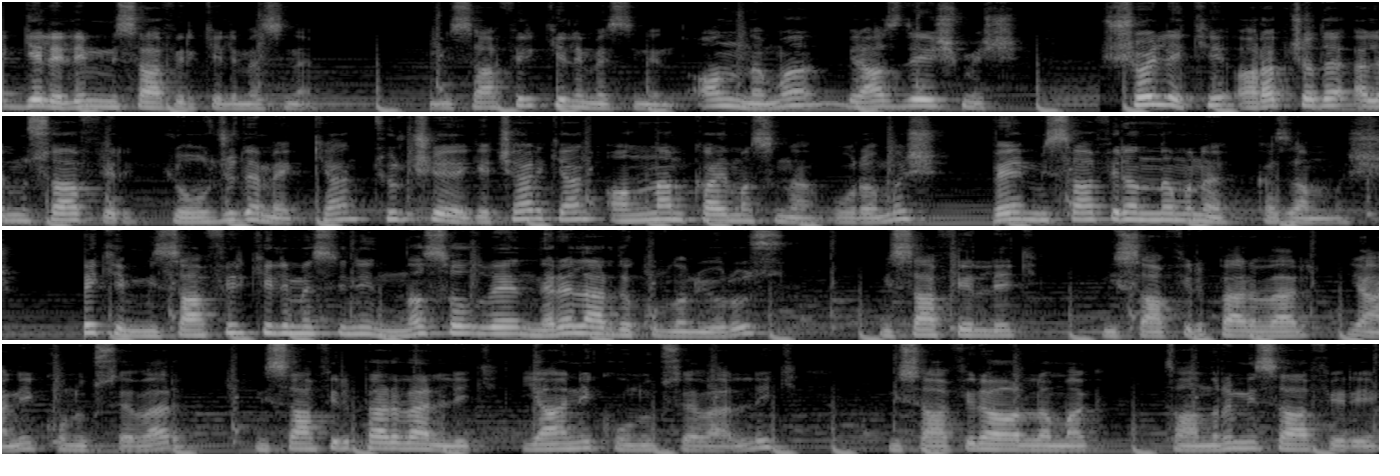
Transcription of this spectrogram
gelelim misafir kelimesine misafir kelimesinin anlamı biraz değişmiş. Şöyle ki Arapçada el musafir yolcu demekken Türkçe'ye geçerken anlam kaymasına uğramış ve misafir anlamını kazanmış. Peki misafir kelimesini nasıl ve nerelerde kullanıyoruz? Misafirlik, misafirperver yani konuksever, misafirperverlik yani konukseverlik, misafir ağırlamak, tanrı misafiri,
